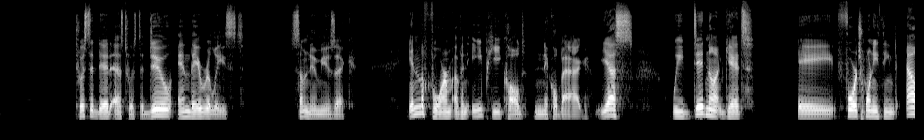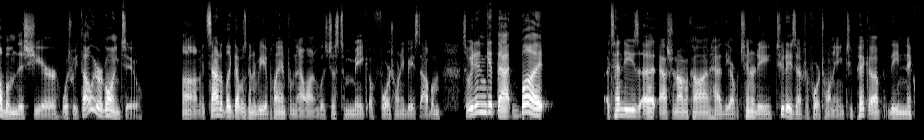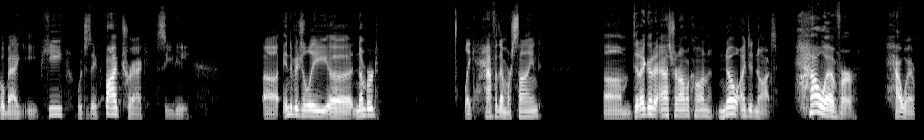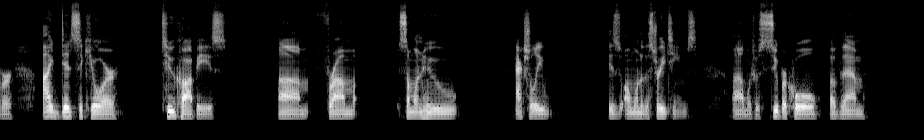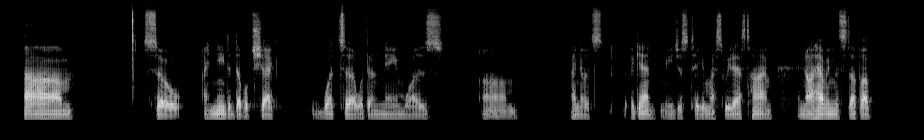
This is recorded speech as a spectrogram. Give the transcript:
Twiztid did as Twiztid do, and they released some new music in the form of an EP called Nickelbag. Yes, we did not get a 420 themed album this year, which we thought we were going to. Um, it sounded like that was going to be a plan from now on, was just to make a 420 based album. So we didn't get that, but Attendees at Astronomicon had the opportunity two days after 420 to pick up the Nickelbag EP, which is a five track CD. Uh, individually uh, numbered, like half of them were signed. Um, did I go to Astronomicon? No, I did not. However, however, I did secure two copies um, from someone who actually is on one of the street teams um, which was super cool of them. Um, so I need to double check what uh, what their name was. Um, I know it's again me just taking my sweet ass time and not having this stuff up,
